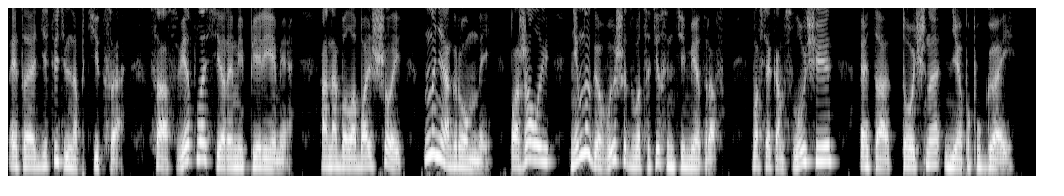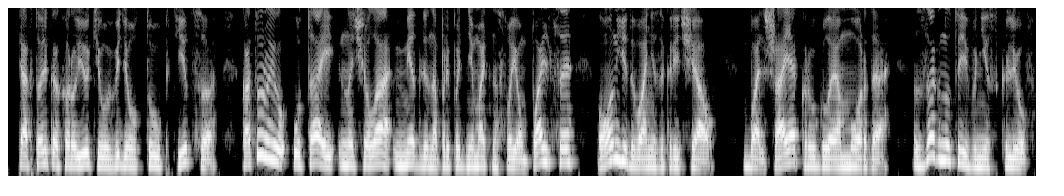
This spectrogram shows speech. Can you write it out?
это действительно птица, со светло-серыми перьями. Она была большой, но не огромной, пожалуй, немного выше 20 сантиметров. Во всяком случае, это точно не попугай. Как только Харуюки увидел ту птицу, которую Утай начала медленно приподнимать на своем пальце, он едва не закричал. Большая круглая морда, загнутый вниз клюв,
